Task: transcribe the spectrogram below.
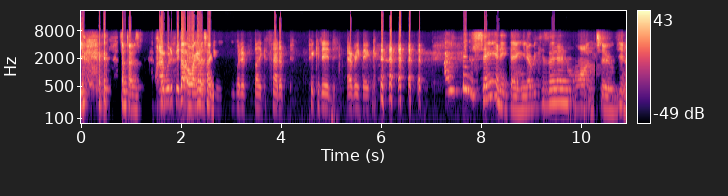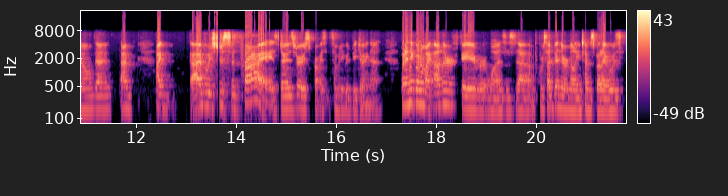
yeah, sometimes. I would have been. No, oh, I gotta tell you. Would have like set up, picketed everything. I didn't say anything, you know, because I didn't want to, you know, that I'm, I, I was just surprised. I was very surprised that somebody would be doing that. But I think one of my other favorite ones is, uh, of course, I've been there a million times, but I was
